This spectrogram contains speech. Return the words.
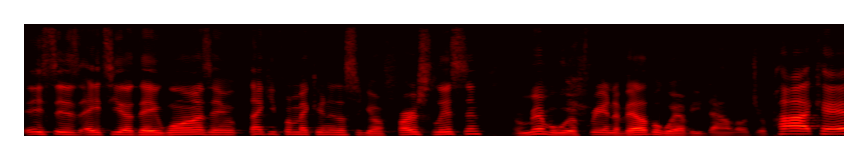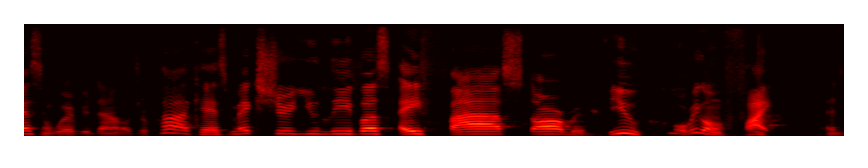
This is ATL Day Ones, and thank you for making this your first listen. Remember, we're free and available wherever you download your podcast, and wherever you download your podcast, make sure you leave us a five star review, or we're gonna fight. And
